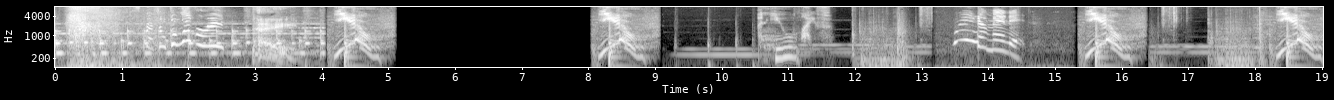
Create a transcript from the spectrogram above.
Special delivery! Pain! You! You! A new life. Wait a minute. You! You!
